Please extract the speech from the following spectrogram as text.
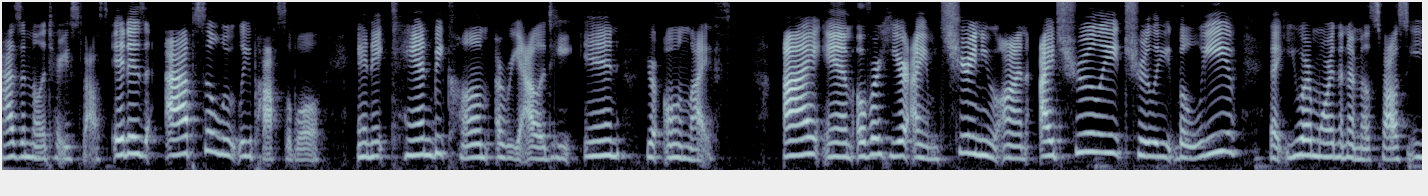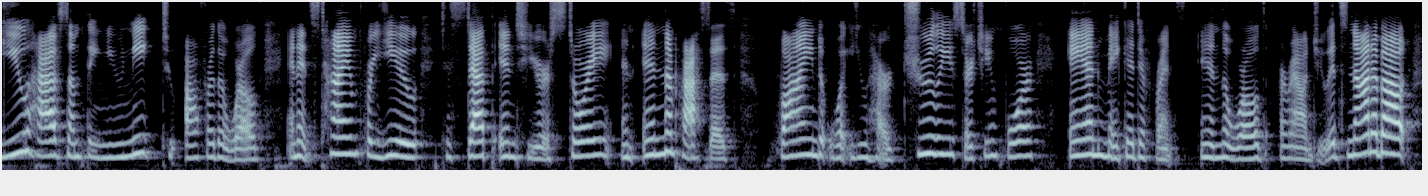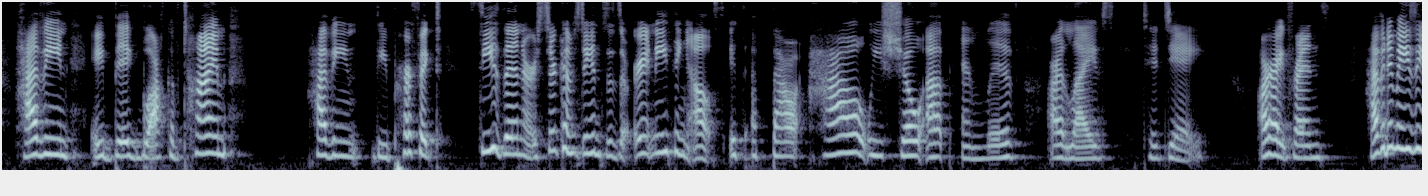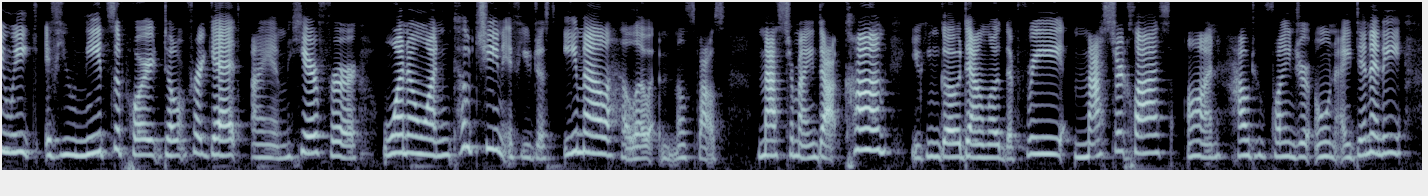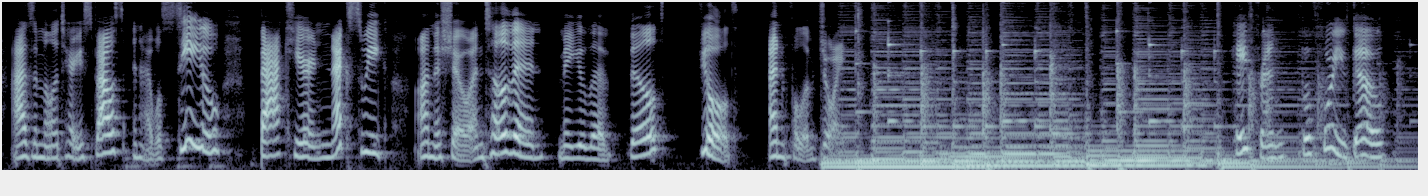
as a military spouse, it is absolutely possible and it can become a reality in your own life. I am over here. I am cheering you on. I truly, truly believe that you are more than a mil spouse. You have something unique to offer the world, and it's time for you to step into your story and in the process, find what you are truly searching for and make a difference in the world around you. It's not about having a big block of time, having the perfect season or circumstances or anything else. It's about how we show up and live our lives today. All right, friends. Have an amazing week. If you need support, don't forget I am here for one on one coaching. If you just email hello at milspousemastermind.com, you can go download the free masterclass on how to find your own identity as a military spouse. And I will see you back here next week on the show. Until then, may you live filled, fueled, and full of joy. Hey, friend, before you go,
